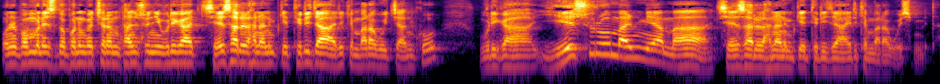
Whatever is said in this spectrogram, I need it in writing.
오늘 본문에서도 보는 것처럼 단순히 우리가 제사를 하나님께 드리자 이렇게 말하고 있지 않고 우리가 예수로 말미암아 제사를 하나님께 드리자 이렇게 말하고 있습니다.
